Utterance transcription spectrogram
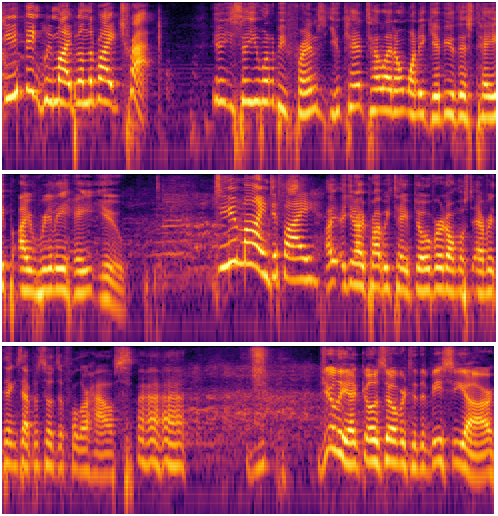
Do you think we might be on the right track? You know, you say you want to be friends. You can't tell I don't want to give you this tape. I really hate you. Do you mind if I. I, you know, I probably taped over it almost everything's episodes of Fuller House. Juliet goes over to the VCR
